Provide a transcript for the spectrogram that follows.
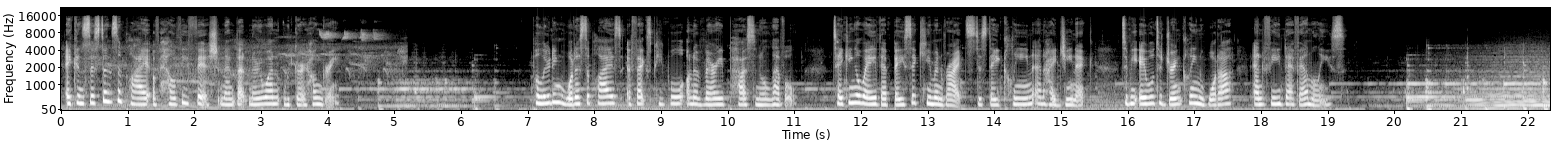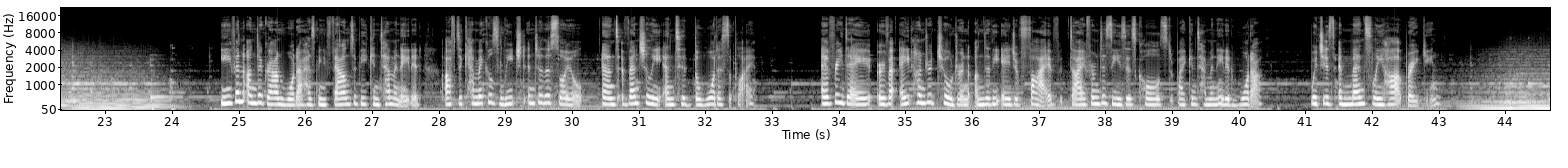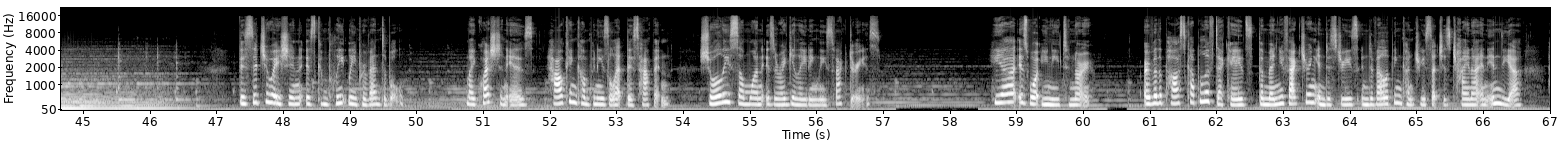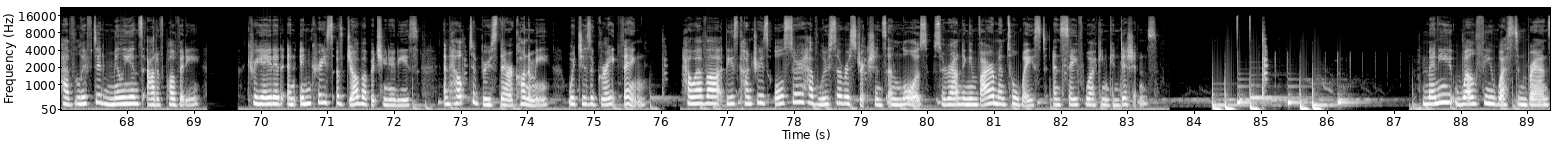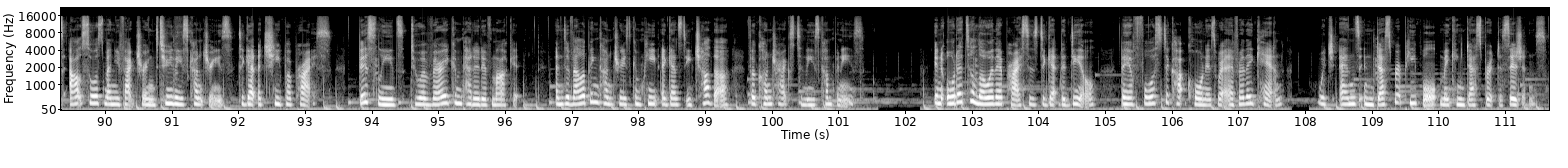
A consistent supply of healthy fish meant that no one would go hungry. Polluting water supplies affects people on a very personal level taking away their basic human rights to stay clean and hygienic, to be able to drink clean water and feed their families. Even underground water has been found to be contaminated after chemicals leached into the soil and eventually entered the water supply. Every day, over 800 children under the age of 5 die from diseases caused by contaminated water, which is immensely heartbreaking. This situation is completely preventable. My question is how can companies let this happen? Surely someone is regulating these factories. Here is what you need to know. Over the past couple of decades, the manufacturing industries in developing countries such as China and India have lifted millions out of poverty created an increase of job opportunities, and helped to boost their economy, which is a great thing. However, these countries also have looser restrictions and laws surrounding environmental waste and safe working conditions. Many wealthy Western brands outsource manufacturing to these countries to get a cheaper price. This leads to a very competitive market, and developing countries compete against each other for contracts to these companies. In order to lower their prices to get the deal, they are forced to cut corners wherever they can, which ends in desperate people making desperate decisions.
